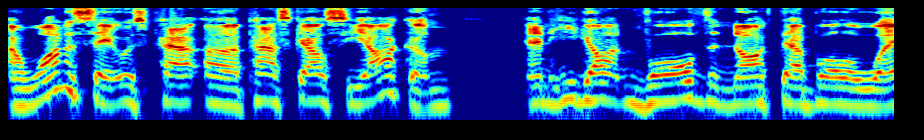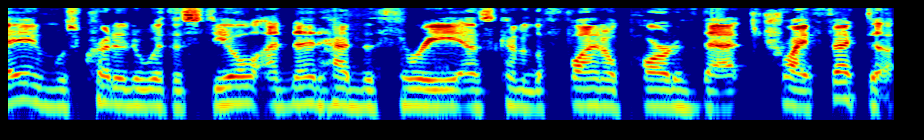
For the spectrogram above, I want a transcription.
I want to say it was pa- uh, Pascal Siakam, and he got involved and knocked that ball away and was credited with a steal and then had the three as kind of the final part of that trifecta.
